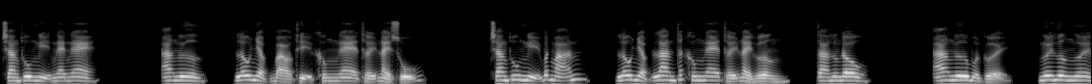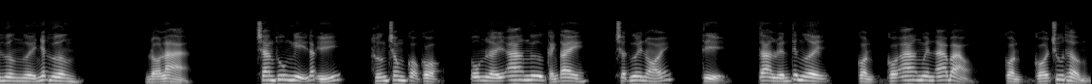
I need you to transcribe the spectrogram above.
Trang thu nghị nghe nghe. A ngư, lâu nhập bào thị không nghe thấy này xú. Trang thu nghị bất mãn, lâu nhập lan thất không nghe thấy này hương, ta hương đâu. A ngư buồn cười, ngươi hương ngươi hương ngươi nhất hương. Đó là. Trang thu nghị đắc ý, hướng trong cọ cọ, ôm lấy A ngư cánh tay, chợt ngươi nói, tỷ, ta luyến tiếc ngươi, còn có A nguyên A bảo, còn có chu thẩm,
